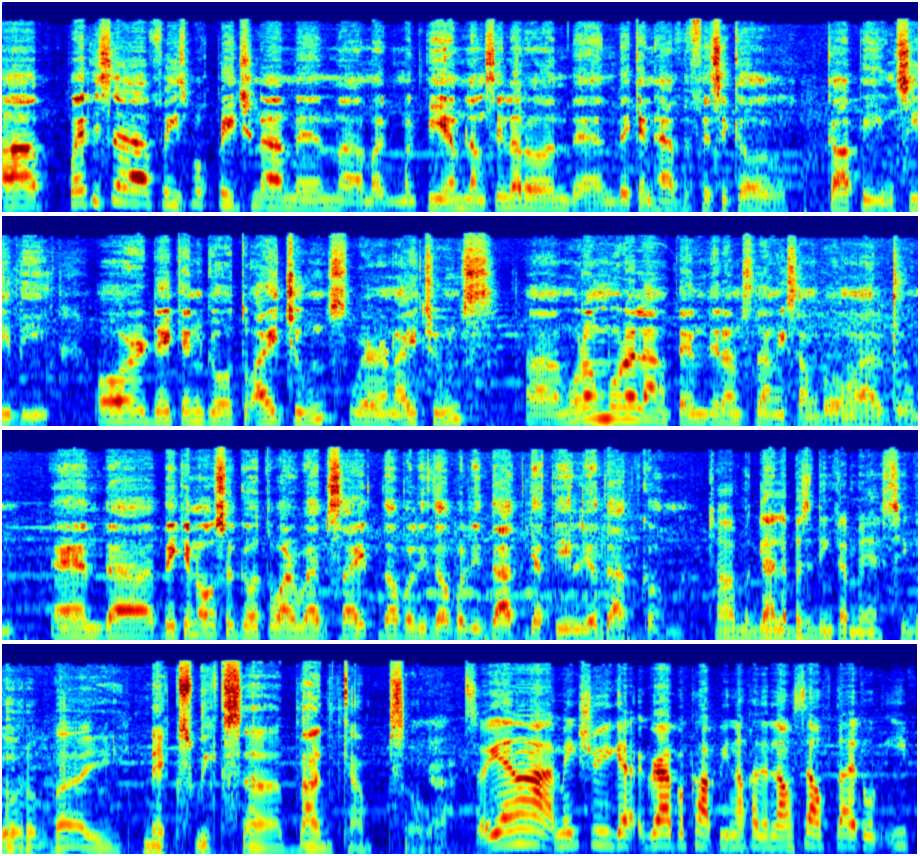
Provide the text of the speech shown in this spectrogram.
Ah, pwede sa Facebook page namin, ah, mag, mag-PM lang sila ron, then they can have the physical copy, yung CD. Or they can go to iTunes, we're on iTunes. Ah, murang-mura lang, 10 dirhams lang isang buong album. And ah, they can also go to our website, www.gatilio.com. Tsaka maglalabas din kami siguro by next week sa Bandcamp. So, Yeah. So, yan nga. Make sure you get, grab a copy ng kanilang self-titled EP,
